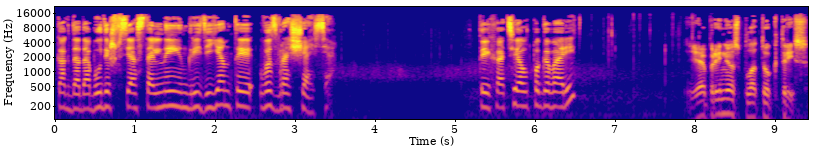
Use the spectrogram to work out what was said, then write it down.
Когда добудешь все остальные ингредиенты, возвращайся. Ты хотел поговорить? Я принес платок Трис.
